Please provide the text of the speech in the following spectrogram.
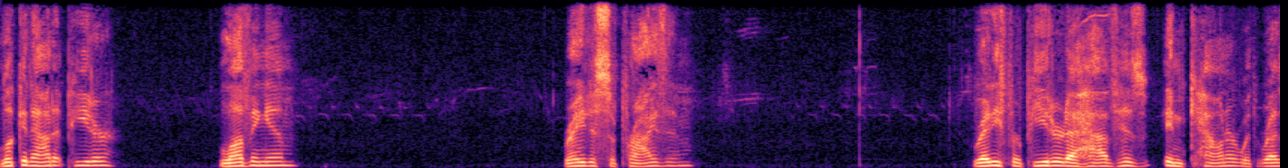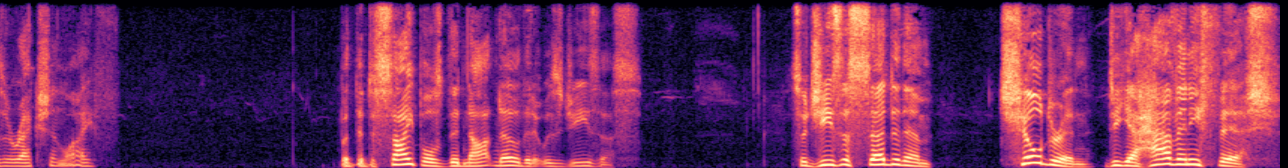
looking out at Peter, loving him, ready to surprise him? ready for Peter to have his encounter with resurrection life. But the disciples did not know that it was Jesus. So Jesus said to them, Children, do you have any fish?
